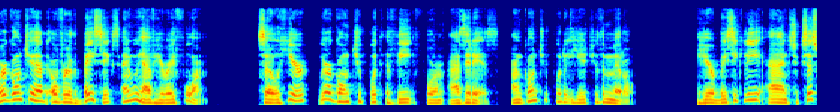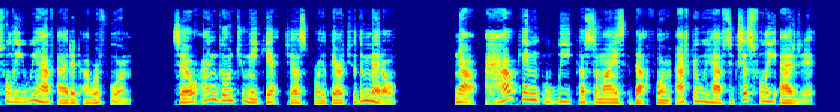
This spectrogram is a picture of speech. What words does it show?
we're going to head over the basics and we have here a form. So here we are going to put the form as it is. I'm going to put it here to the middle. Here basically and successfully we have added our form. So I'm going to make it just right there to the middle. Now, how can we customize that form after we have successfully added it?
